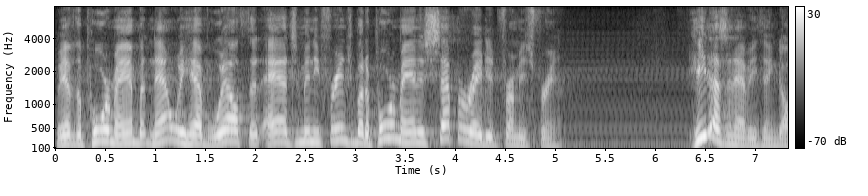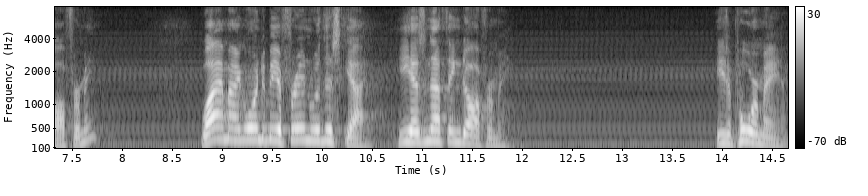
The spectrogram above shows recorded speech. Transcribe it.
We have the poor man, but now we have wealth that adds many friends, but a poor man is separated from his friend. He doesn't have anything to offer me. Why am I going to be a friend with this guy? He has nothing to offer me. He's a poor man.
